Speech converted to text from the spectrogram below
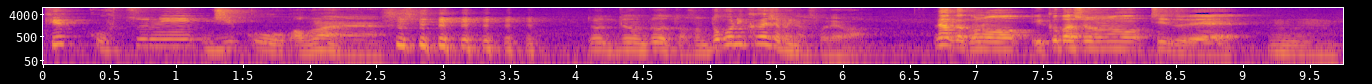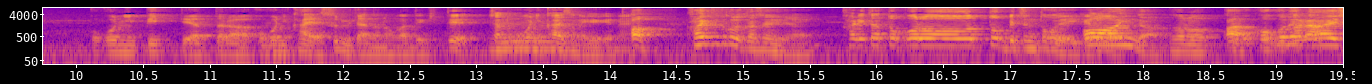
結構普通に事故危ないね。どどどうだった？のそのどこに返せばいいの？それは。なんかこの行く場所の地図でうん。ここにピッてやったらここに返すみたいなのができてちゃんとここに返さなきゃいけない。あ借りたところで貸せないんじゃない？借りたところと別のところでいいけどあーいいんだ。そのあここでここから返し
